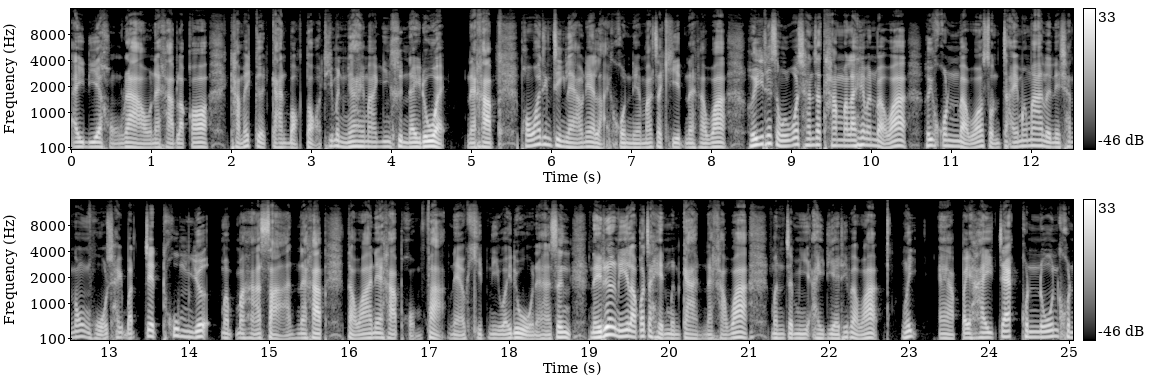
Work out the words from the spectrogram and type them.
ไอเดียของเรานะครับ แล้วก็ทำให้เกิดการบอกต่อที่มันง่ายมากยิ่งขึ้นได้ด้วย นะครับ เพราะว่าจริง ๆ แล้วเนี่ยหลายคนเนี่ยมักจะคิดนะครับว่าเฮ้ยถ้าสมมติว่าฉันจะทำอะไรให้มันแบบว่าเฮ้ยคนแบบว่าสนใจมากๆเลยเนี่ยฉันต้องโหใช้ budget ทุ่มเยอะแบบมหาศาลนะครับ แต่ว่าเนี่ยครับผมฝากแนวคิดนี้ไว้ดูนะฮะซึ่งในเรื่องนี้เราก็จะเห็นเหมือนกันนะครับว่ามันจะมีไอเดียที่แบบว่าเฮ้ยแอบไป hijack คนนู้นคน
